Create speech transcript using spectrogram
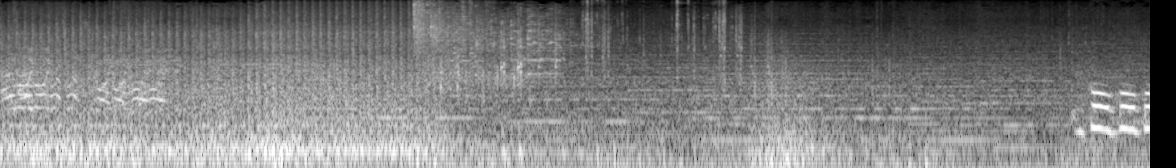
Allied cluster strike arriving. Go, go, go,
